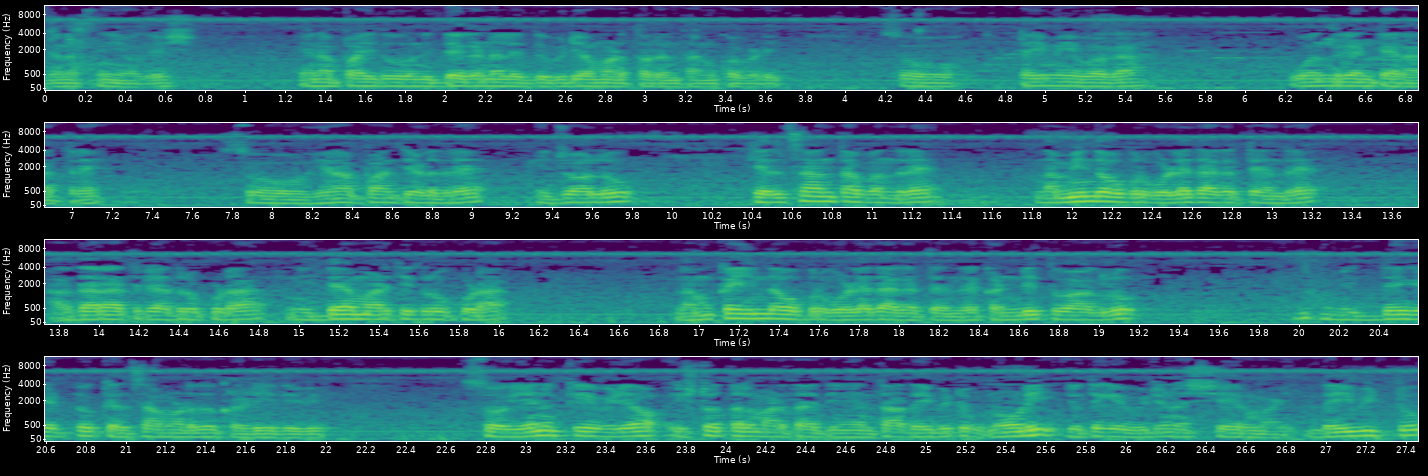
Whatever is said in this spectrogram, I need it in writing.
ಜನಸ್ನೇಹಿ ಯೋಗೇಶ್. ಏನಪ್ಪ ಇದು ನಿದ್ದೆಗಣ್ಣಲ್ಲಿದ್ದು ವಿಡಿಯೋ ಮಾಡ್ತಾರೆ ಅಂತ ಅನ್ಕೋಬೇಡಿ. ಸೊ ಟೈಮ್ ಇವಾಗ ಒಂದು ಗಂಟೆ ರಾತ್ರಿ. ಸೊ ಏನಪ್ಪ ಅಂತ ಹೇಳಿದ್ರೆ, ನಿಜವಾಗ್ಲೂ ಕೆಲಸ ಅಂತ ಬಂದರೆ ನಮ್ಮಿಂದ ಒಬ್ರಿಗೆ ಒಳ್ಳೇದಾಗತ್ತೆ ಅಂದರೆ ಅರ್ಧ ರಾತ್ರಿ ಆದರೂ ಕೂಡ, ನಿದ್ದೆ ಮಾಡ್ತಿದ್ರು ಕೂಡ ನಮ್ಮ ಕೈಯಿಂದ ಒಬ್ರಿಗೆ ಒಳ್ಳೇದಾಗತ್ತೆ ಅಂದರೆ ಖಂಡಿತವಾಗ್ಲೂ ನಿದ್ದೆಗೆಟ್ಟು ಕೆಲಸ ಮಾಡೋದು ಕರೆ ಇದ್ದೀವಿ ಸೊ ಏನಕ್ಕೆ ವಿಡಿಯೋ ಇಷ್ಟೊತ್ತಲ್ಲಿ ಮಾಡ್ತಾ ಇದ್ದೀನಿ ಅಂತ ದಯವಿಟ್ಟು ನೋಡಿ, ಜೊತೆಗೆ ವಿಡಿಯೋನ ಶೇರ್ ಮಾಡಿ. ದಯವಿಟ್ಟು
